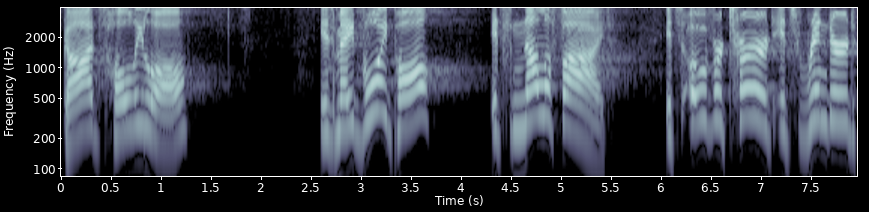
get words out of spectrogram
God's holy law is made void, Paul. It's nullified, it's overturned, it's rendered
